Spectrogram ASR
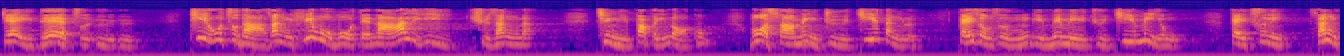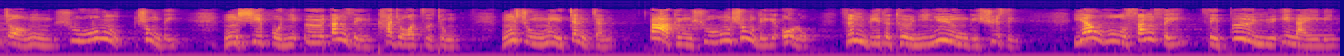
这一代子女女，天知大人黑默默在哪里去人呢？请你不必难过。我三名就接登了，该就是我的妹妹就接妹用。该次呢，上叫我兄兄弟，我先把你安当在客家之中。我兄妹讲讲，打听兄兄弟的恶路，准备着偷你女儿的血色。要无伤岁，在半月以内呢，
